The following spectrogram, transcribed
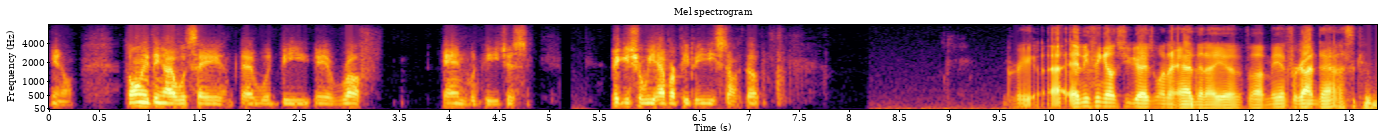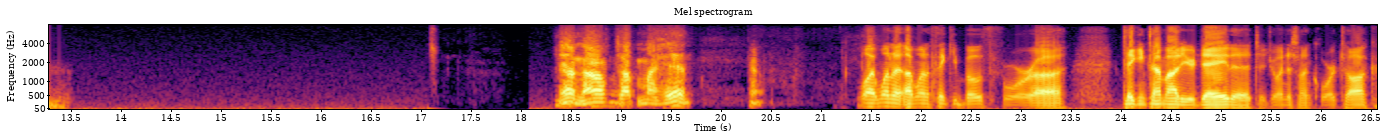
you know, the only thing I would say that would be a rough end would be just making sure we have our PPE stocked up. Great. Uh, anything else you guys want to add that I have uh, may have forgotten to ask? Yeah, not off the top of my head. Yeah. Well, I want to I want to thank you both for uh, taking time out of your day to, to join us on Corps Talk,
